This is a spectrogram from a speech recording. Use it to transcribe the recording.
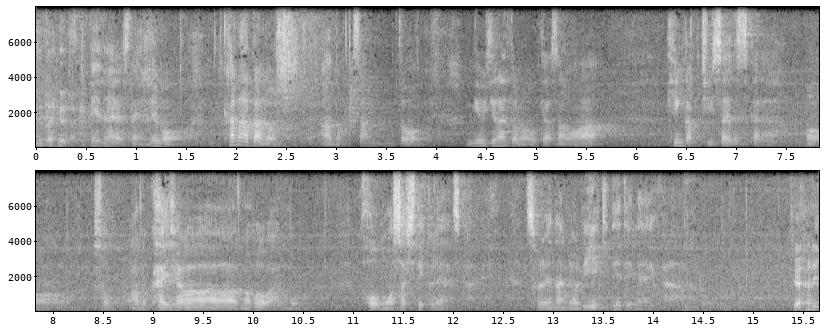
出たいですか？出たいですね。でもカナダのあのさんとニュージーランドのお客さんは金額小さいですから。そうあの会社の方はもう訪問させてくれないですからね。それなりの利益出てないから。やはり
